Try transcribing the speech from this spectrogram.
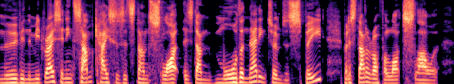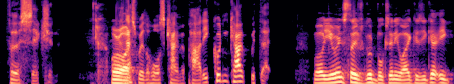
move in the mid race, and in some cases, it's done slight, it's done more than that in terms of speed, but it started off a lot slower first section. All And that's where the horse came apart. He couldn't cope with that. Well, you're in Steve's good books anyway because you got you,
